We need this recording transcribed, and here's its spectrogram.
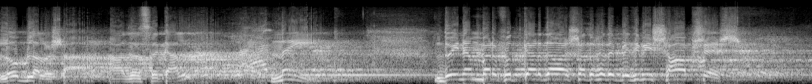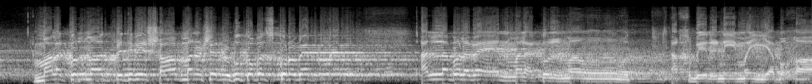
লোভ লালসা। আজ আছে, কাল নাই। দুই নাম্বার ফুৎকার দেওয়ার সাথে সাথে পৃথিবীর সব শেষ। মালাকুল মাউত পৃথিবীর সব মানুষের রুহু কবজ করবে। আল্লাহ বলবেন, মালাকুল মাউত, আখবিরনি মাইয়া বকা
